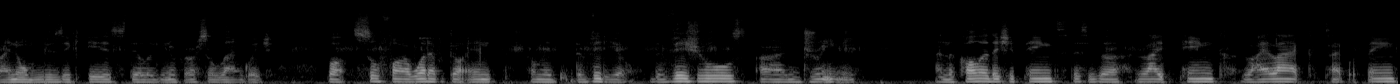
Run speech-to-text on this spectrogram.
I know music is still a universal language. But so far, what I've gotten from it, the video, the visuals are dreamy, and the color that she paints, this is a light pink, lilac type of thing.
